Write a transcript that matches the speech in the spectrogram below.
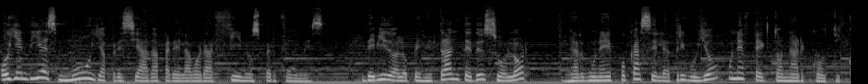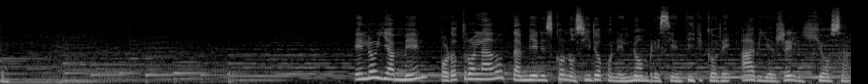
Hoy en día es muy apreciada para elaborar finos perfumes. Debido a lo penetrante de su olor, en alguna época se le atribuyó un efecto narcótico. El oyamel, por otro lado, también es conocido con el nombre científico de avies religiosa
